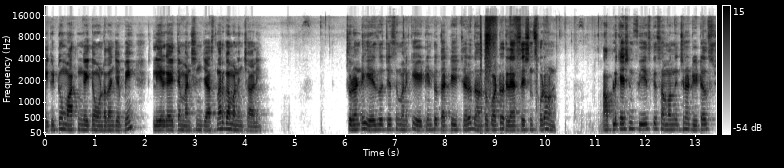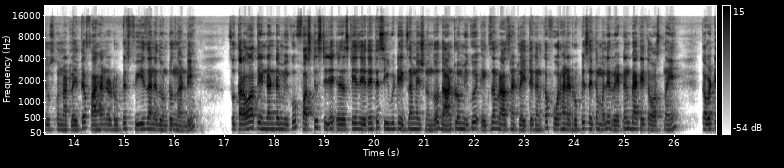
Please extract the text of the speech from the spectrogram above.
నెగిటివ్ మార్కింగ్ అయితే ఉండదని చెప్పి క్లియర్గా అయితే మెన్షన్ చేస్తున్నారు. గమనించాలి. చూడండి ఏజ్ వచ్చేసి మనకి ఎయిటీన్ టు థర్టీ ఇచ్చారు. దాంతోపాటు రిలాక్సేషన్స్ కూడా ఉంటాయి. అప్లికేషన్ ఫీజుకి సంబంధించిన డీటెయిల్స్ చూసుకున్నట్లయితే ఫైవ్ హండ్రెడ్ రూపీస్ ఫీజ్ అనేది ఉంటుందండి. సో తర్వాత ఏంటంటే మీకు ఫస్ట్ స్టేజ్ స్టేజ్ ఏదైతే సిబిటీ ఎగ్జామినేషన్ ఉందో దాంట్లో మీకు ఎగ్జామ్ రాసినట్లయితే కనుక ఫోర్ హండ్రెడ్ రూపీస్ అయితే మళ్ళీ రిటర్న్ బ్యాక్ అయితే వస్తున్నాయి. కాబట్టి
